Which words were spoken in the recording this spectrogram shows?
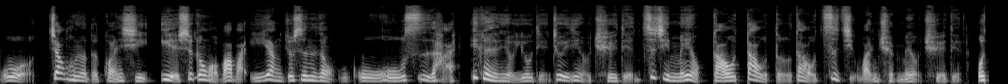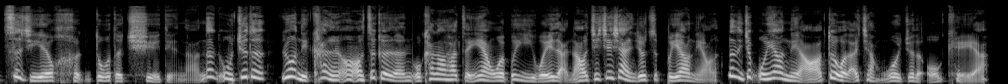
我。交朋友的关系也是跟我爸爸一样，就是那种五湖四海，一个人有优点就一定有缺点，自己没有高道德到自己完全没有缺点，我自己也有很多的缺点啊。那我觉得，如果你看人哦哦，这个人我看到他怎样，我也不以为然，然后接接下来你就是不要鸟了，那你就不要鸟啊。对我来讲，我也觉得 OK 啊。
